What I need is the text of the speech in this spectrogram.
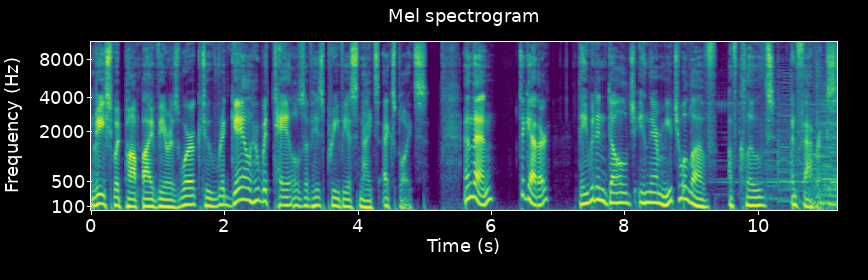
Ries would pop by Vera's work to regale her with tales of his previous night's exploits. And then, together, they would indulge in their mutual love of clothes and fabrics.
